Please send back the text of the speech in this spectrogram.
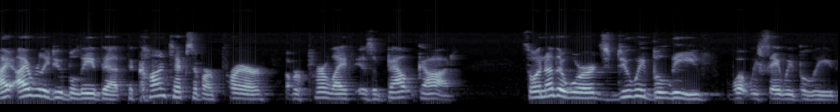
I, I really do believe that the context of our prayer of our prayer life is about God. So, in other words, do we believe what we say we believe.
